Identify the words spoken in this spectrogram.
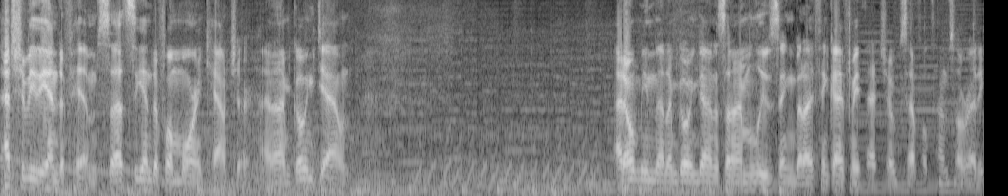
That should be the end of him, so that's the end of one more encounter, and I'm going down. I don't mean that I'm going down as that I'm losing, but I think I've made that joke several times already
